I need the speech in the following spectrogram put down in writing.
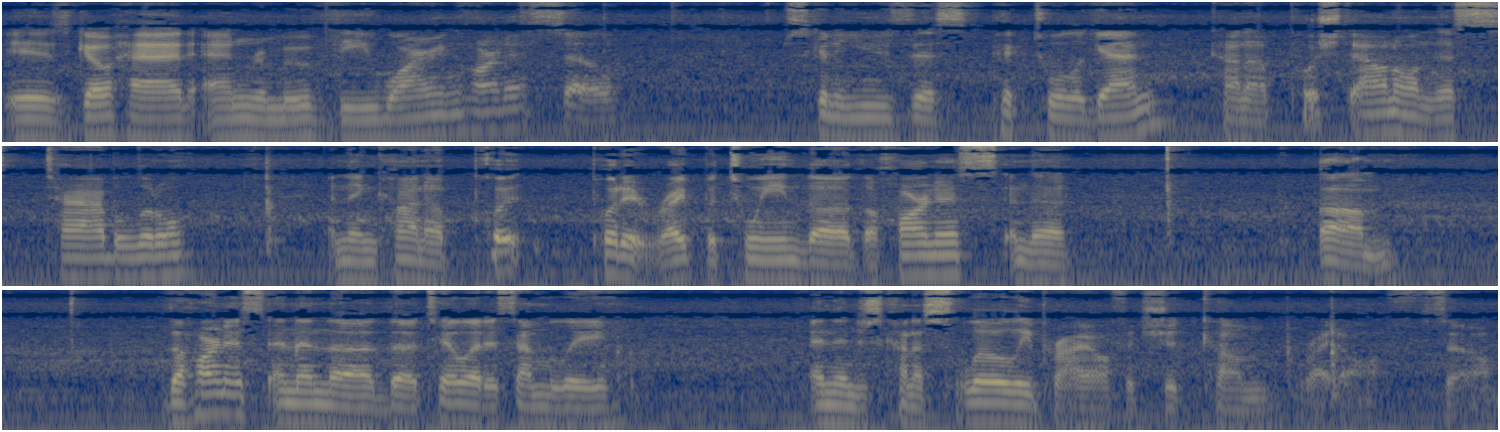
is go ahead and remove the wiring harness. So I'm just gonna use this pick tool again, kind of push down on this tab a little and then kind of put put it right between the, the harness and the um, the harness and then the, the tail light assembly and then just kind of slowly pry off. It should come right off. So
